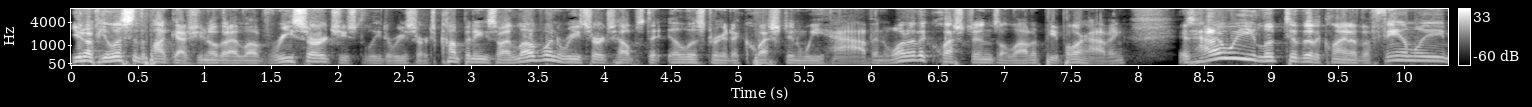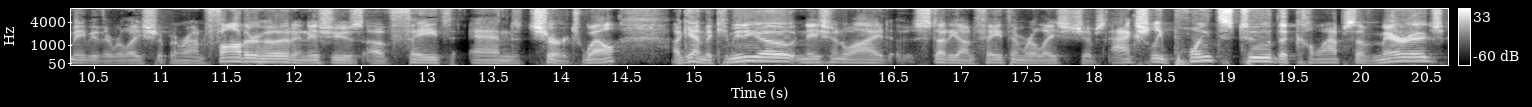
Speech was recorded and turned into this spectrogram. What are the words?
You know, if you listen to the podcast, you know that I love research. I used to lead a research company. So I love when research helps to illustrate a question we have. And one of the questions a lot of people are having is how do we look to the decline of the family, maybe the relationship around fatherhood and issues of faith and church? Well, again, the Communio nationwide study on faith and relationships actually points to the collapse of marriage,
